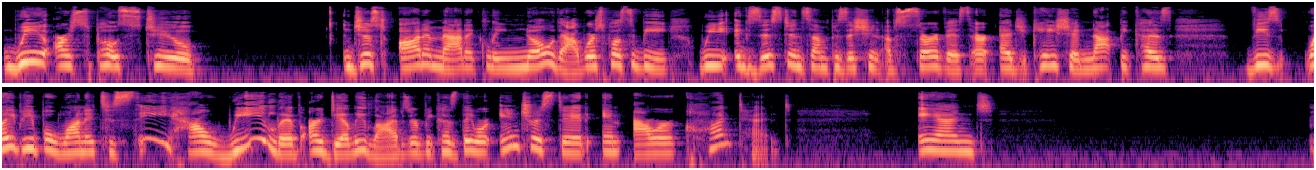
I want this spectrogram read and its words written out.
we are supposed to just automatically know that. We're supposed to be we exist in some position of service or education not because these white people wanted to see how we live our daily lives or because they were interested in our content. And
